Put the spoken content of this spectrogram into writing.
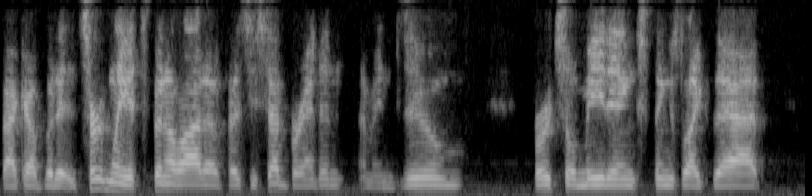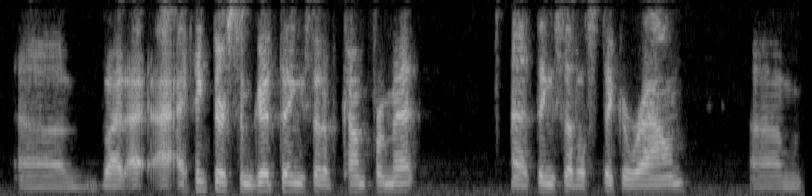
back up. But it certainly it's been a lot of, as you said, Brandon. I mean, Zoom, virtual meetings, things like that. Um, but I, I, think there's some good things that have come from it, uh, things that'll stick around. Um,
